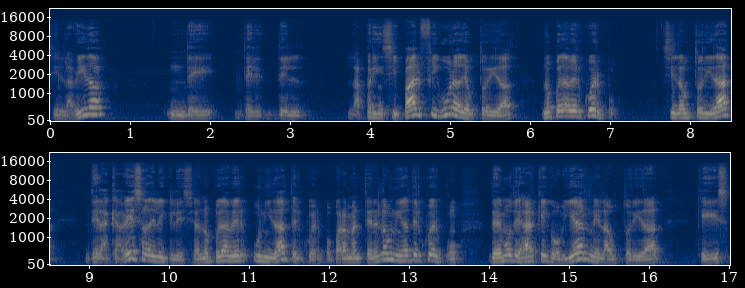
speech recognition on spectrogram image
Sin la vida de, del la principal figura de autoridad, no puede haber cuerpo. Sin la autoridad de la cabeza de la iglesia no puede haber unidad del cuerpo. Para mantener la unidad del cuerpo debemos dejar que gobierne la autoridad, que es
